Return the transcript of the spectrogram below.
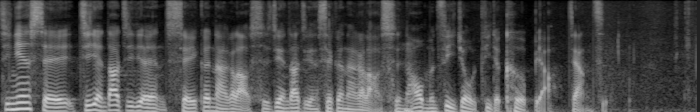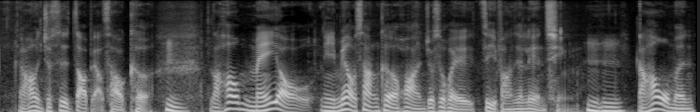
今天谁几点到几点，谁跟哪个老师，几点到几点谁跟哪个老师，然后我们自己就有自己的课表这样子，然后你就是照表操课，嗯，然后没有你没有上课的话，你就是回自己房间练琴，嗯哼，然后我们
